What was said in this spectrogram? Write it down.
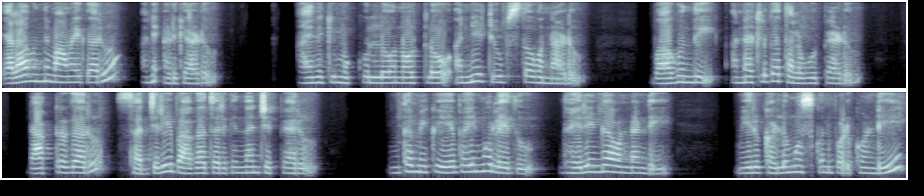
ఎలా ఉంది మామయ్య గారు? అని అడిగాడు. ఆయనకి ముక్కుల్లో నోట్లో అన్ని ట్యూబ్స్తో ఉన్నాడు. బాగుంది అన్నట్లుగా తల ఊపాడు. డాక్టర్ గారు సర్జరీ బాగా జరిగిందని చెప్పారు. ఇంకా మీకు ఏ భయమూ లేదు. ధైర్యంగా ఉండండి. మీరు కళ్ళు మూసుకొని పడుకోండి.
